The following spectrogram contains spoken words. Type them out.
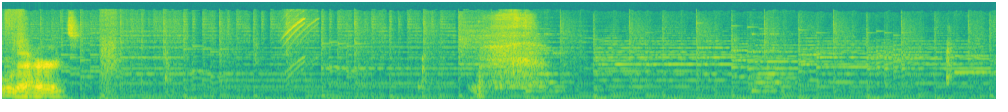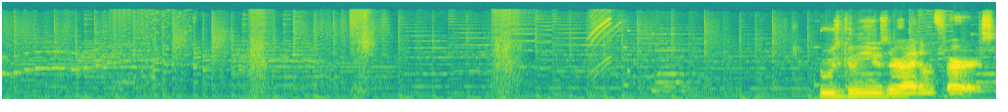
Ooh, that hurts. Who's gonna use their item first?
